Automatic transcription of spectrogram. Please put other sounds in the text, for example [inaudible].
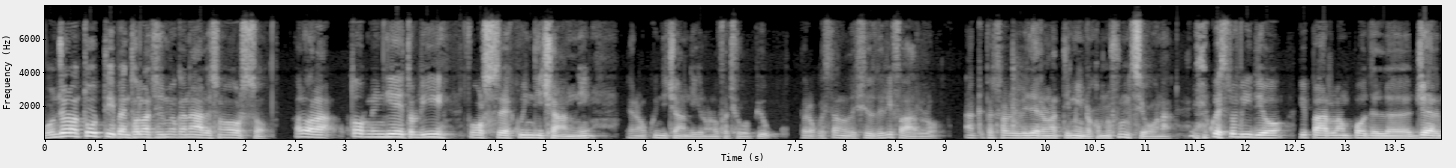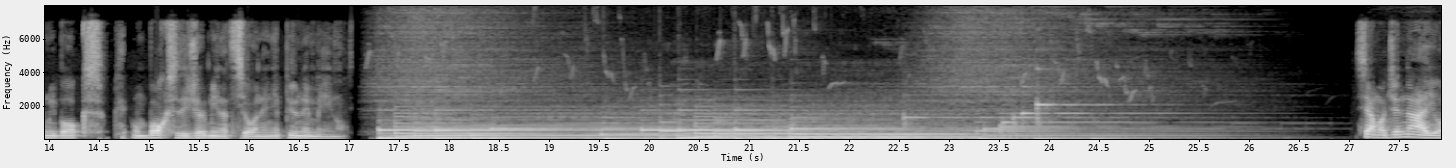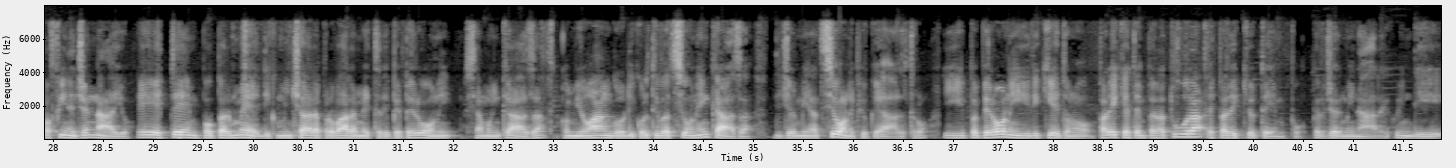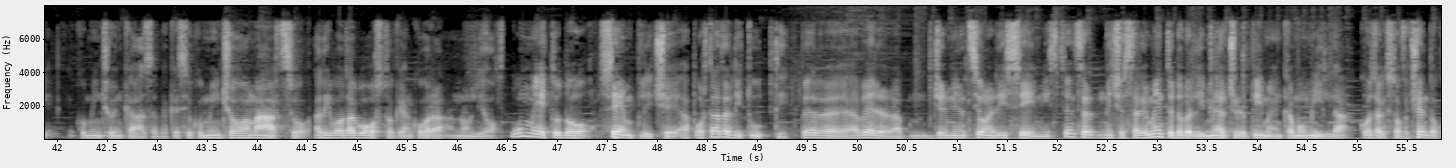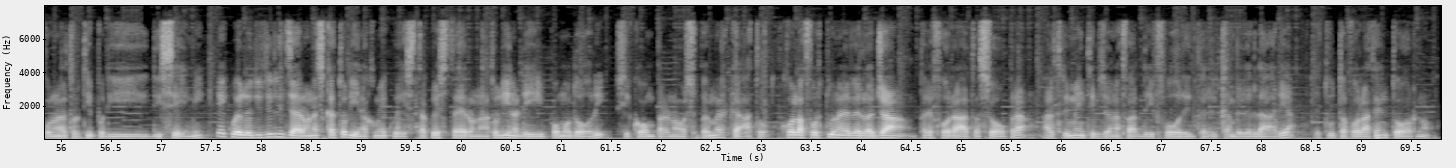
Buongiorno a tutti, bentornati sul mio canale, sono Orso. Allora, torno indietro di forse 15 anni, erano 15 anni che non lo facevo più, però quest'anno ho deciso di rifarlo, anche per farvi vedere un attimino come funziona. [laughs] E questo video vi parla un po' del Germi Box, un box di germinazione, né più né meno. Siamo a gennaio, a fine gennaio, è tempo per me di cominciare a provare a mettere i peperoni. Siamo in casa, con il mio angolo di coltivazione in casa, di germinazione più che altro. I peperoni richiedono parecchia temperatura e parecchio tempo per germinare, quindi comincio in casa perché se comincio a marzo arrivo ad agosto che ancora non li ho. Un metodo semplice a portata di tutti per avere la germinazione dei semi senza necessariamente doverli immergere prima in camomilla, cosa che sto facendo con un altro tipo di, di semi è quello di utilizzare una scatolina come questa. Questa era una scatolina dei pomodori si comprano al supermercato con la fortuna di averla già preforata sopra altrimenti bisogna fare dei fori per il cambio dell'aria è tutta forata intorno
